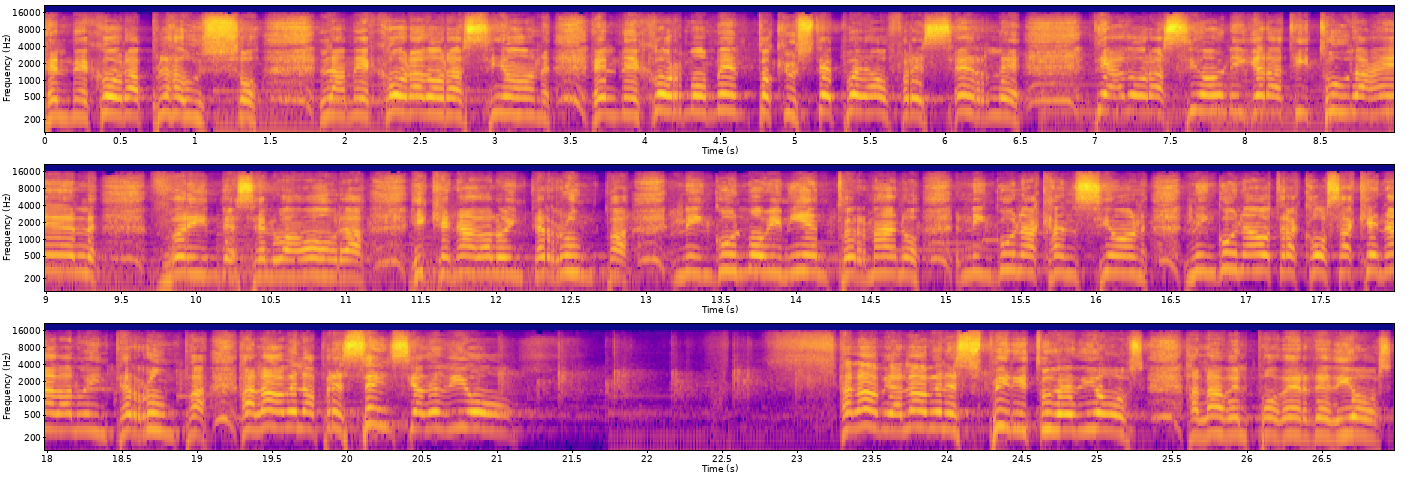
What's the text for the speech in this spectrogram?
el mejor aplauso, la mejor adoración, el mejor momento que usted pueda ofrecerle de adoración y gratitud a Él. Bríndeselo ahora y que nada lo interrumpa. Ningún movimiento, hermano, ninguna canción, ninguna otra cosa, que nada lo interrumpa. Alabe la presencia de Dios. Alabe, alabe el Espíritu de Dios. Alabe el poder de Dios.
